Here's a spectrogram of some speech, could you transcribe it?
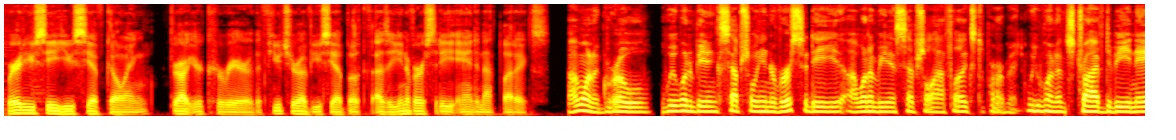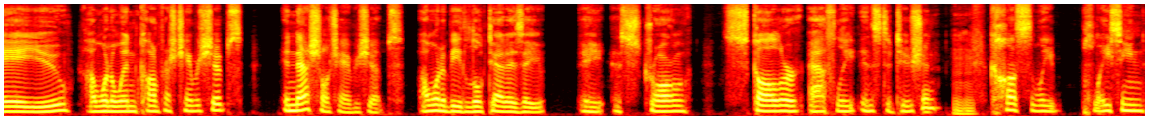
Where do you see UCF going throughout your career, the future of UCF both as a university and in athletics? I want to grow. We want to be an exceptional university. I want to be an exceptional athletics department. We want to strive to be an AAU. I want to win conference championships and national championships. I want to be looked at as a, a, a strong scholar athlete institution, Mhm. constantly placing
